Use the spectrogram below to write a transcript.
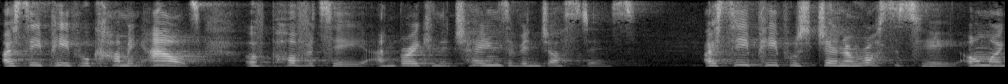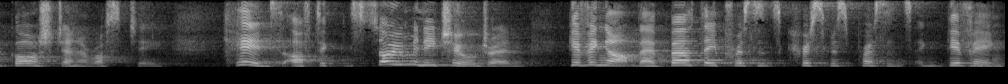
I see people coming out of poverty and breaking the chains of injustice. I see people's generosity. Oh my gosh, generosity. Kids, after so many children, giving up their birthday presents, Christmas presents, and giving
